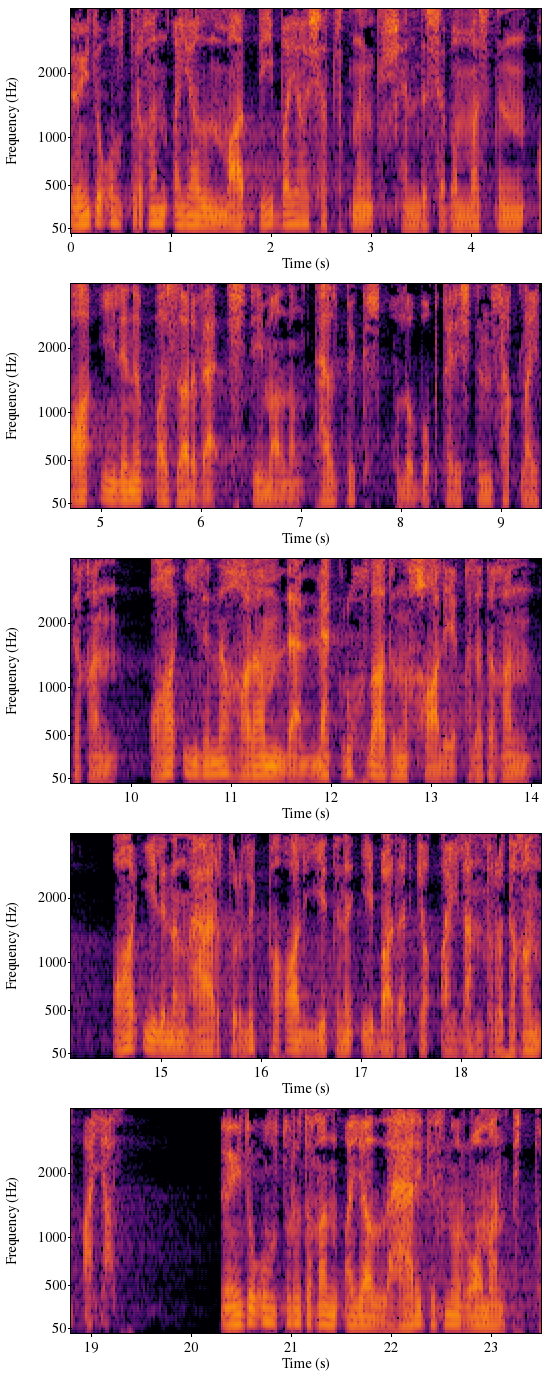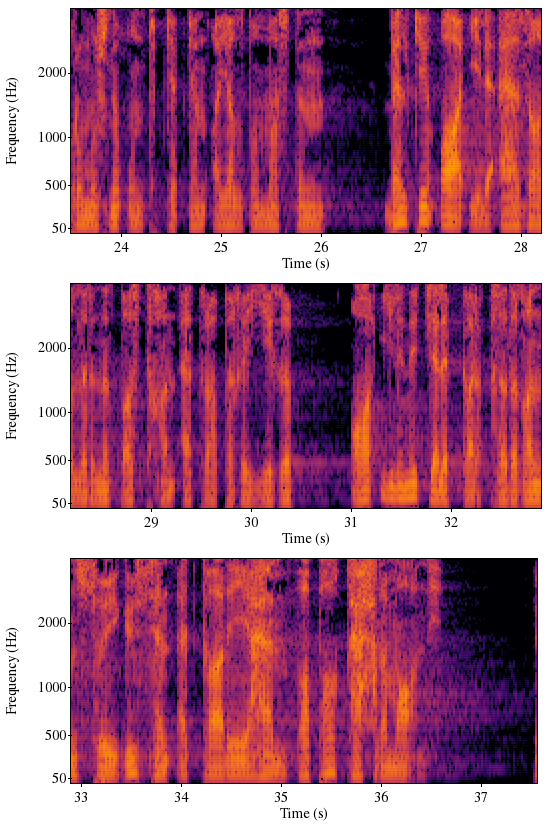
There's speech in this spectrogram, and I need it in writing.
Uyda o'ltirgan ayol moddiy bayoshatlikning kushandisi bo'lmasdan oilani bozor va iste'molning talto'kis quli bo'lib qolishdan saqlaydigan oilani harom va makruhlardan xoli qiladigan oilaning har turli faoliyatini ibodatga aylantiradigan ayol. Uyda o'ltiradigan ayol hargizmi romantik turmushni unutib ketgan ayol bo'lmasdan balki oila a'zolarini dasturxon atrofiga yig'ib oilani jalbkor qiladigan so'ygu san'atkori ham vafo qahramoni.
